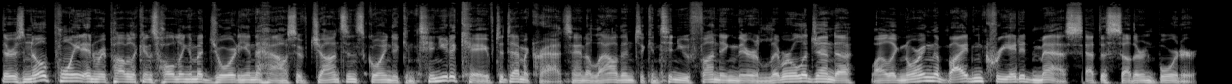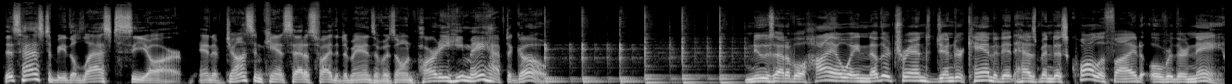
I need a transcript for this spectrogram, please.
There is no point in Republicans holding a majority in the House if Johnson's going to continue to cave to Democrats and allow them to continue funding their liberal agenda while ignoring the Biden created mess at the southern border. This has to be the last CR, and if Johnson can't satisfy the demands of his own party, he may have to go. News out of Ohio another transgender candidate has been disqualified over their name.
